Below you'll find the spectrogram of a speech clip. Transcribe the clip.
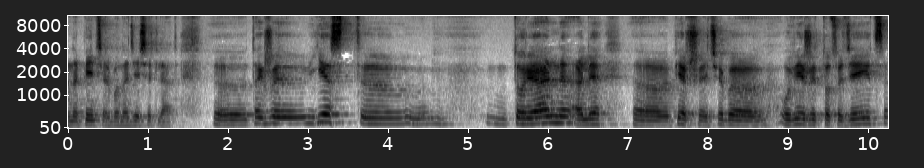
na 5 albo na 10 lat. Także jest to realne, ale pierwsze, trzeba uwierzyć w to, co dzieje się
